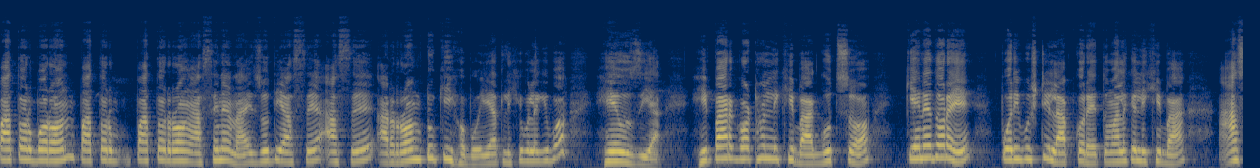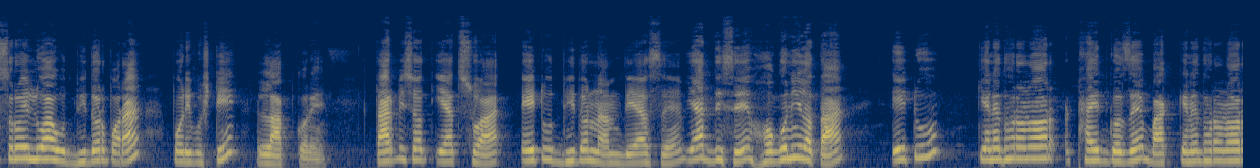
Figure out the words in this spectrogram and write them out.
পাতৰ বৰণ পাতৰ পাতৰ ৰং আছে নে নাই যদি আছে আছে আৰু ৰংটো কি হ'ব ইয়াত লিখিব লাগিব সেউজীয়া। শিপাৰ গঠন লিখিবা গুচ্ছ কেনেদৰে পৰিপুষ্টি লাভ কৰে, তোমালোকে লিখিবা আশ্ৰয় লোৱা উদ্ভিদৰ পৰা পৰিপুষ্টি লাভ কৰে। তাৰপিছত ইয়াত চোৱা, এইটো উদ্ভিদৰ নাম দিয়া আছে। ইয়াত দিছে শগুনী লতা এইটো কেনেধৰণৰ ঠাইত গজে বা কেনেধৰণৰ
